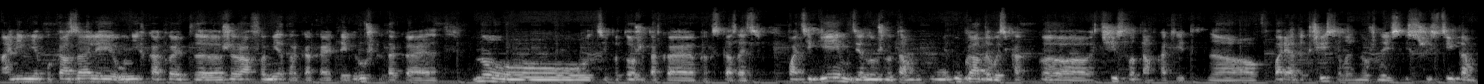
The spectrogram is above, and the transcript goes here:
они мне показали, у них какая-то жирафометр, какая-то игрушка такая, ну, типа тоже такая, как сказать, party game, где нужно там угадывать как, э, числа там какие-то э, в порядок чисел, и нужно из, из шести там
